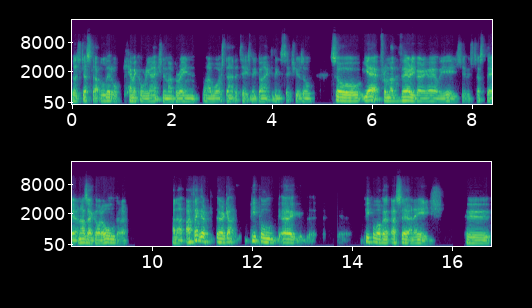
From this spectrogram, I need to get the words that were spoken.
there's just that little chemical reaction in my brain when I watch that that takes me back to being six years old. So yeah, from a very very early age, it was just there. And as I got older, and I, I think there there are people uh, people of a, a certain age who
